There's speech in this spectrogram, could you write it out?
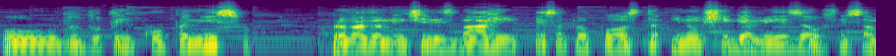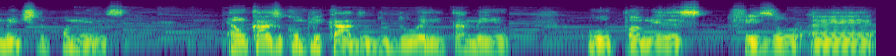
ou o Dudu tem culpa nisso, provavelmente eles barrem essa proposta e não chegue à mesa oficialmente do Palmeiras. É um caso complicado. O Dudu ele tá meio, o Palmeiras fez o, é,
